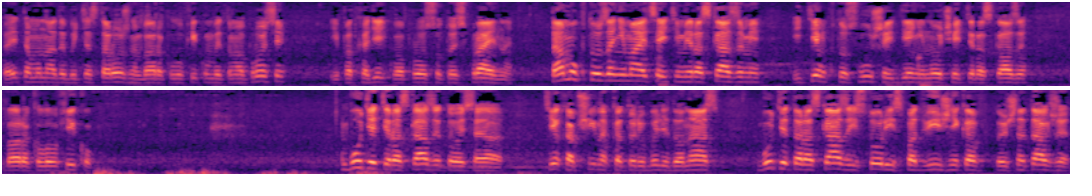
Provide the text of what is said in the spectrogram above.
Поэтому надо быть осторожным, Баракулуфикум, в этом вопросе и подходить к вопросу, то есть правильно. Тому, кто занимается этими рассказами, и тем, кто слушает день и ночь эти рассказы, Баракулуфикум будь эти рассказы, то есть о тех общинах, которые были до нас, будь это рассказы истории сподвижников, точно так же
